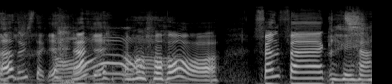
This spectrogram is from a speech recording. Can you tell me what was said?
ja, det visste jeg ikke. Ok. Ohoho. Fun fact. Ja.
